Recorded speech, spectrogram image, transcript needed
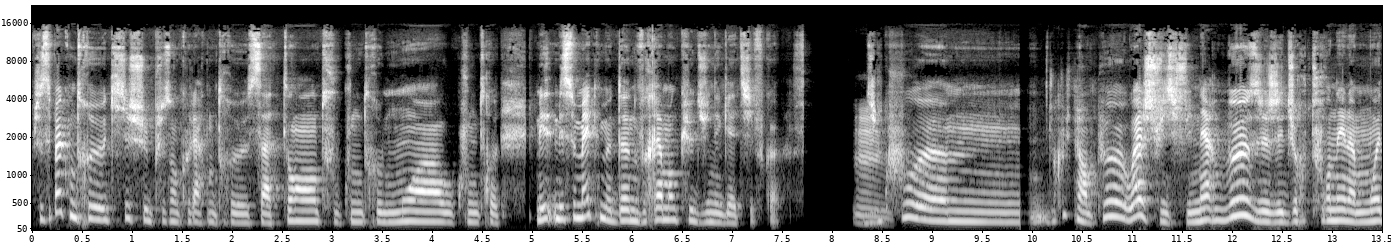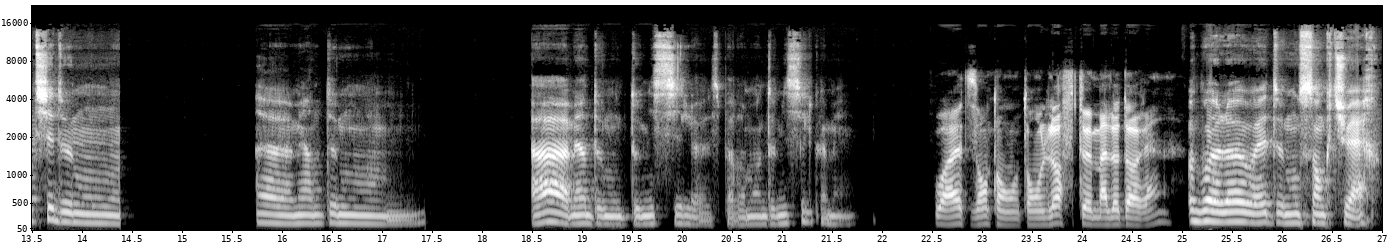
Je sais pas contre qui je suis plus en colère, contre sa tante ou contre moi ou contre. Mais, mais ce mec me donne vraiment que du négatif, quoi. Du Hmm. coup, euh, du coup, je suis un peu, ouais, je suis, je suis nerveuse. J'ai dû retourner la moitié de mon, euh, merde, de mon, ah merde, de mon domicile. C'est pas vraiment un domicile, quoi, mais Ouais, disons ton, ton loft malodorant. voilà, ouais, de mon sanctuaire.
